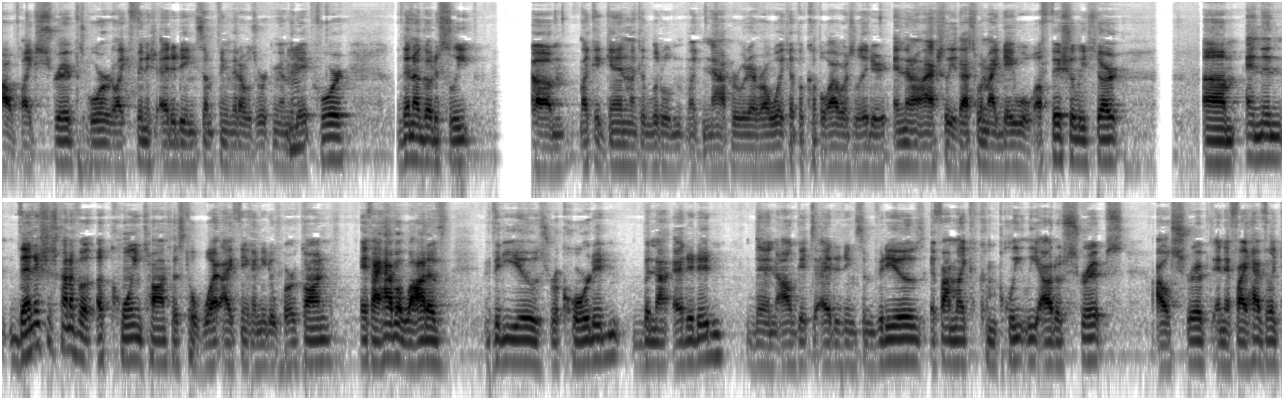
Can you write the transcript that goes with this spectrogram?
I'll like script or like finish editing something that I was working on the mm-hmm. day before. Then I'll go to sleep um, like again, like a little like nap or whatever. I'll wake up a couple hours later, and then I'll actually that's when my day will officially start. Um, and then then it's just kind of a, a coin toss as to what I think I need to work on. If I have a lot of videos recorded but not edited, then I'll get to editing some videos. If I'm like completely out of scripts, I'll script. And if I have like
